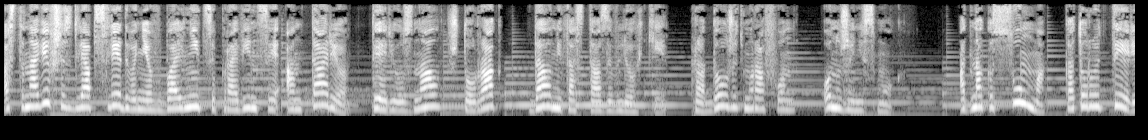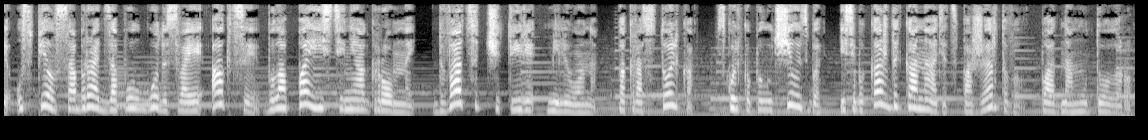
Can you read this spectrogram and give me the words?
Остановившись для обследования в больнице провинции Онтарио, Терри узнал, что рак дал метастазы в легкие. Продолжить марафон он уже не смог. Однако сумма, которую Терри успел собрать за полгода своей акции, была поистине огромной – 24 миллиона. Как раз столько, сколько получилось бы, если бы каждый канадец пожертвовал по одному доллару.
